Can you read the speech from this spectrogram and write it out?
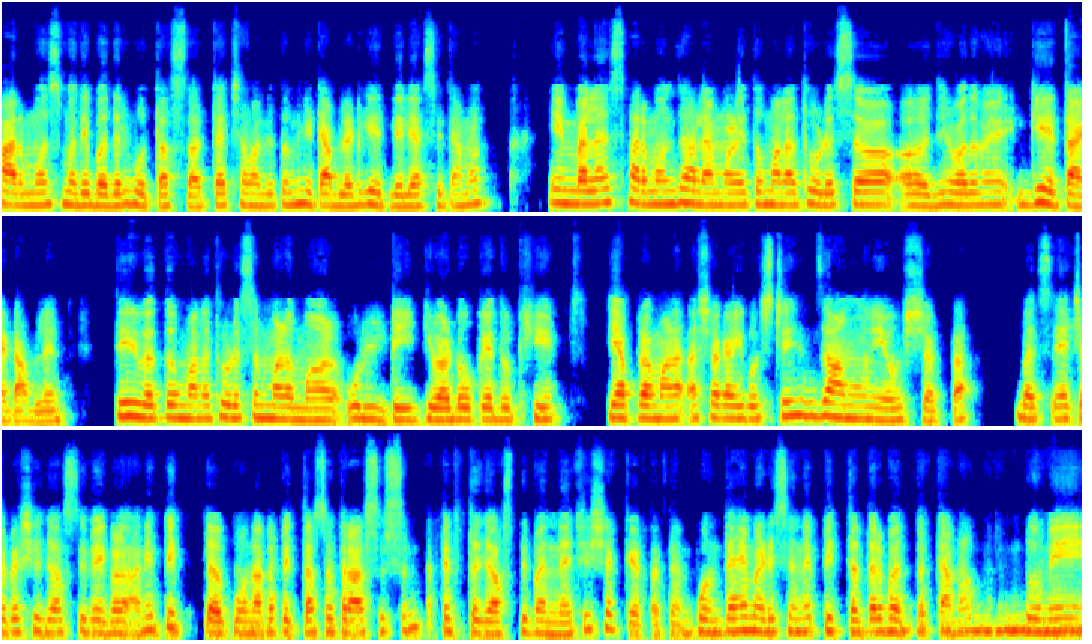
हार्मोन्समध्ये बदल होत असतात. त्याच्यामध्ये तुम्ही ही टॅबलेट घेतलेली असते. त्यामुळे इम्बॅलन्स हार्मोन झाल्यामुळे तुम्हाला थोडंसं जेव्हा तुम्ही घेताय टॅबलेट तेव्हा तुम्हाला थोडंसं मळमळ उलटी किंवा डोकेदुखी या प्रमाणात अशा काही गोष्टी जाणून येऊ शकतात. बस याच्यापेक्षा जास्त वेगळं. आणि पित्त कोणाला पित्ताचा त्रास असेल तर पित्त जास्त बनण्याची शक्यता असेल कोणत्याही मेडिसिनने पित्त तर बनतात. त्यामुळे तुम्ही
